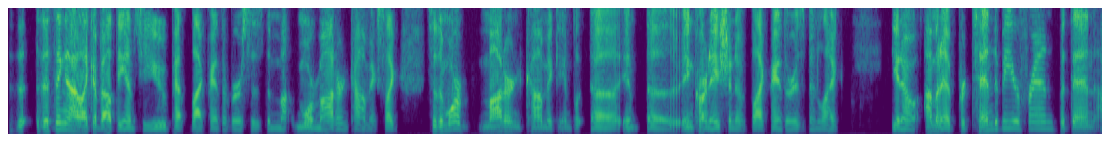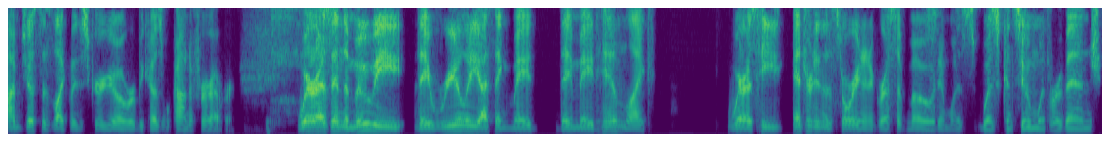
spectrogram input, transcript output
the the thing I like about the MCU Black Panther versus the mo- more modern comics, like so the more modern comic impl- uh, in, uh, incarnation of Black Panther has been like, you know, I'm going to pretend to be your friend, but then I'm just as likely to screw you over because Wakanda forever. Whereas in the movie, they really, I think, made they made him like whereas he entered into the story in an aggressive mode and was was consumed with revenge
